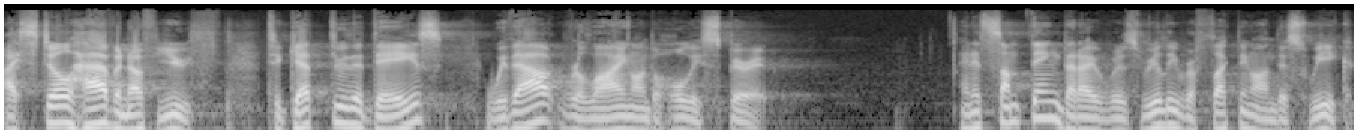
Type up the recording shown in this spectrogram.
I still have enough youth to get through the days without relying on the Holy Spirit. And it's something that I was really reflecting on this week.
